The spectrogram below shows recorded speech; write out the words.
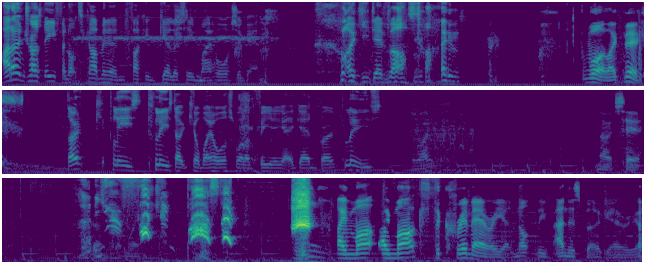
I don't trust Ethan not to come in and fucking guillotine my horse again. like he did last time. What, like this? Don't, please, please don't kill my horse while I'm feeding it again, bro. Please. The right way. No, it's here. You fucking bastard! Ah! Mm. I mar I marked the Krim area, not the Annesburg area.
